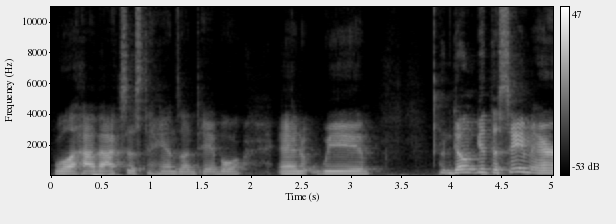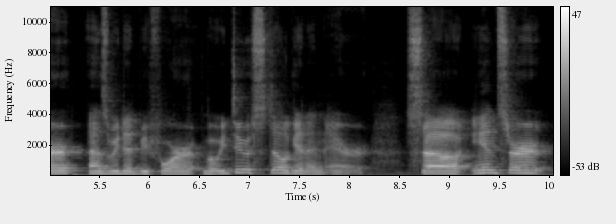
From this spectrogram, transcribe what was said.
will have access to Handsontable. And we don't get the same error as we did before, but we do still get an error. So insert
